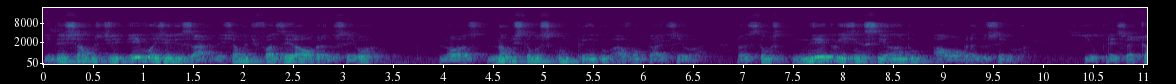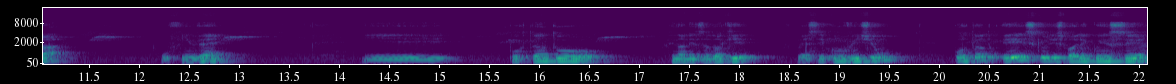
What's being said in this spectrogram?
e deixarmos de evangelizar, deixarmos de fazer a obra do Senhor, nós não estamos cumprindo a vontade do Senhor. Nós estamos negligenciando a obra do Senhor. E o preço é caro. O fim vem. E, portanto, finalizando aqui, versículo 21. Portanto, eis que eu lhes farei conhecer,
